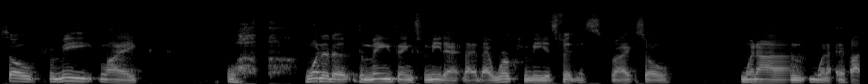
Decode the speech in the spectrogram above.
So for me, like one of the, the main things for me that, that that work for me is fitness, right? So when I'm when if I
